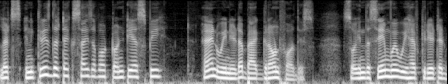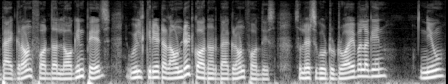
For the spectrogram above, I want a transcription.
Let's increase the text size about 20 sp and we need a background for this. So in the same way we have created background for the login page we'll create a rounded corner background for this. So let's go to drawable again. New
